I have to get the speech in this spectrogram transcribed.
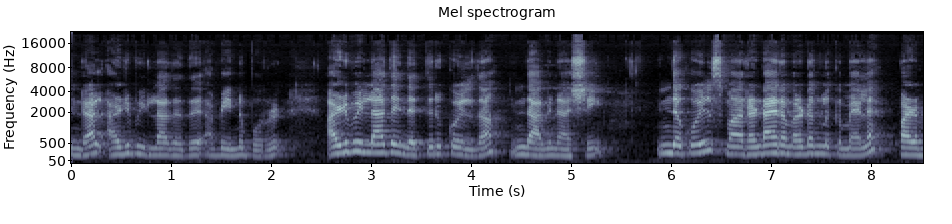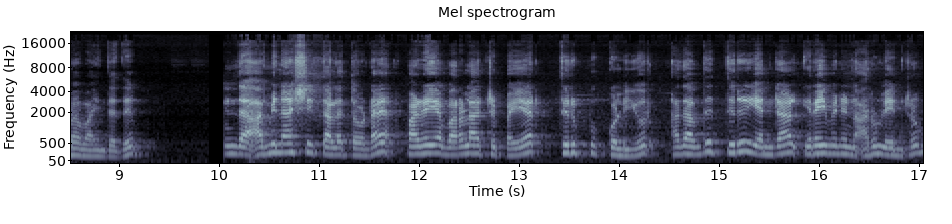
என்றால் அழிவு இல்லாதது அப்படின்னு பொருள். அழிவு இல்லாத இந்த திருக்கோயில் தான் இந்த அவினாஷி. இந்த கோயில் சுமார் ரெண்டாயிரம் வருடங்களுக்கு மேலே பழமை வாய்ந்தது. இந்த அவினாஷி தலத்தோட பழைய வரலாற்று பெயர் திருப்புக்கொழியூர் அதாவது திரு என்றால் இறைவனின் அருள் என்றும்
